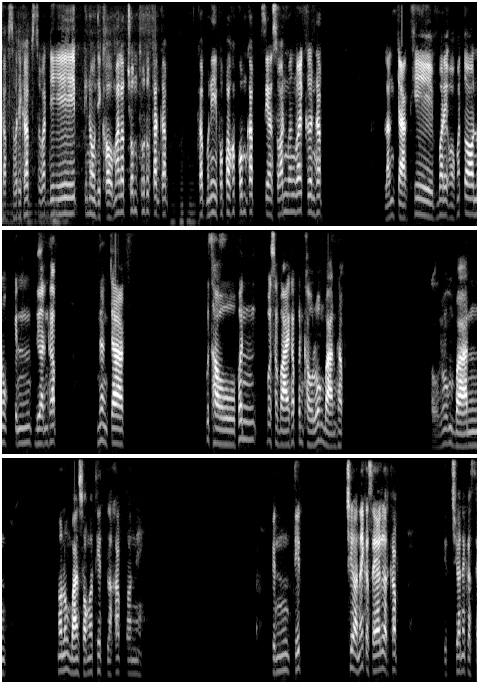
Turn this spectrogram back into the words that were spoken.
ครับสวัสดีครับ สวัสดีพี่น้องที่เข้ามารับชมทุกทุกท่านครับ ครับวันนี้พ่อๆครับผมครับเสียสอนเมืองร้อยเกินครับ หลังจากที่บ่ได้ออกมาต่อนกเป็นเดือนครับ เนื่องจากผู้เฒ่าเพิ่นบ่สบายครับเพิ่นเข้าโรงพยาบาลครับเข้าโรงพยาบาลนอนโรงพยาบาลสองอาทิตย์แล้วครับ ตอนนี้ เป็นติดเชื้อในกระแสเลือดครับ ติดเชื้อในกระแส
